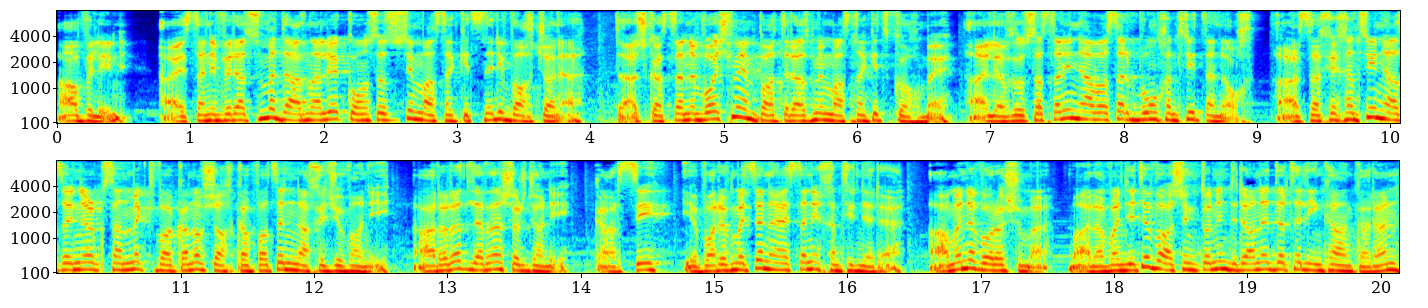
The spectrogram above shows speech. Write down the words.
Ավելին, Հայաստանի վերացումը դառնալու է կոնսենսուսի մասնակիցների վաղճանը։ Տաշկաստանը ոչ միայն պատերազմի մասնակից կողմ է, այլև Ռուսաստանին հավասար բուն խնդրի տնող։ Արցախի խնդրին 1921 թվականով շահկապված են Նախիջևանի, Արարատ լեռան շրջանի, Կարսի եւ Արևմտյան Հայաստանի խնդիրները։ ԱՄՆ-ը որոշումը։ Մանավանդ եթե Վաշինգտոնին դրան է դրել ինքը Անկարան,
